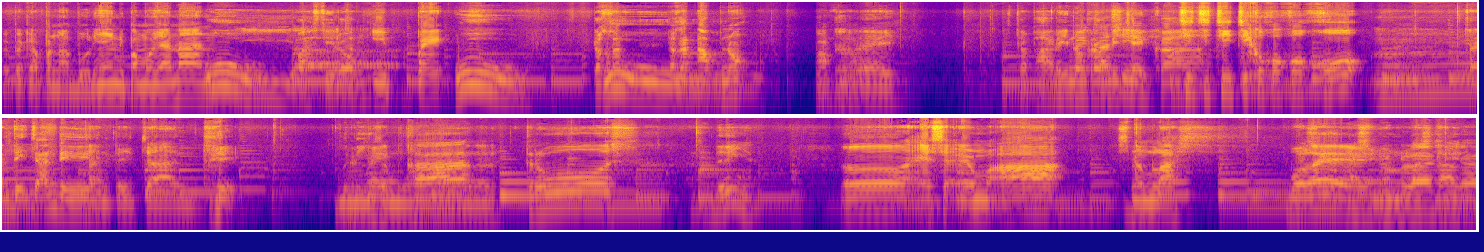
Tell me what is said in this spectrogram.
BPK Penaburnya yang di Pamoyanan. Uh pasti dong IP. Uh Dekat Uh. dekat Apno Bener, eh. Setiap hari nongkrong di. CK Cici cici koko koko. Cantik-cantik Cantik cantik. Bening PK semua bener. terus adanya Eh SMA 19 boleh 19 ya.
